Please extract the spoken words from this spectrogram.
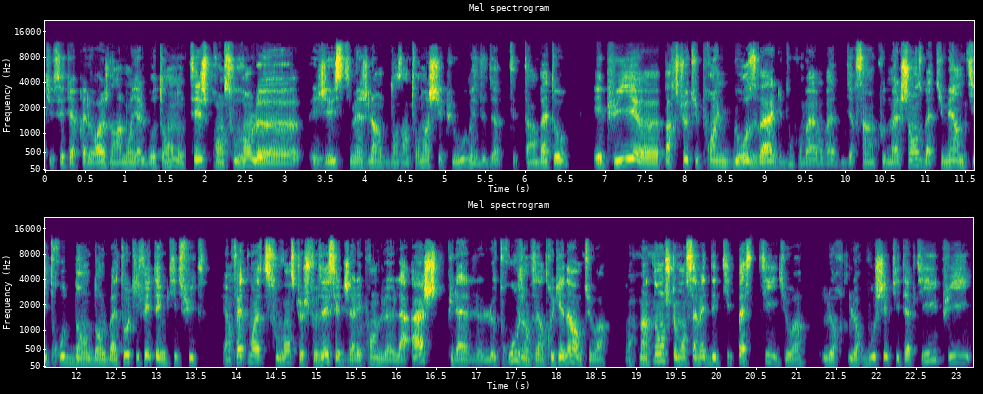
Tu sais qu'après l'orage, normalement, il y a le beau temps. Donc, tu sais, je prends souvent le, et j'ai eu cette image-là dans un tournoi, je sais plus où, mais t'as un bateau, et puis, euh, parce que tu prends une grosse vague, donc on va, on va dire ça un coup de malchance, bah, tu mets un petit trou dans, dans le bateau qui fait que tu as une petite fuite. Et en fait, moi, souvent, ce que je faisais, c'est que j'allais prendre la hache, puis là, le, trou, j'en faisais un truc énorme, tu vois. Donc maintenant, je commence à mettre des petites pastilles, tu vois, leur, leur boucher petit à petit, puis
